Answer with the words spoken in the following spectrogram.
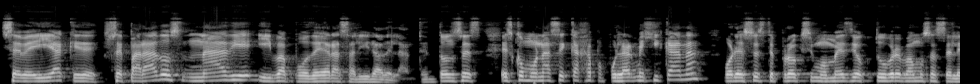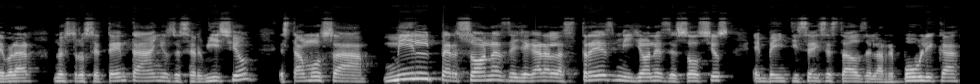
se veía que separados nadie iba a poder salir adelante. Entonces es como nace Caja Popular Mexicana, por eso este próximo mes de octubre vamos a celebrar nuestros 70 años de servicio. Estamos a mil personas de llegar a las 3 millones de socios en en 26 estados de la República,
